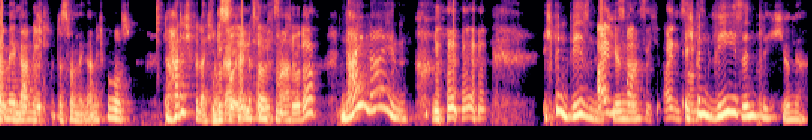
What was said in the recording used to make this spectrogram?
war mir gar Moped. nicht, das war mir gar nicht bewusst. Da hatte ich vielleicht Du noch gar keine älter als 5 Mark. ich, oder? Nein, nein. Ich bin wesentlich jünger. 21, 21. Ich bin wesentlich jünger.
